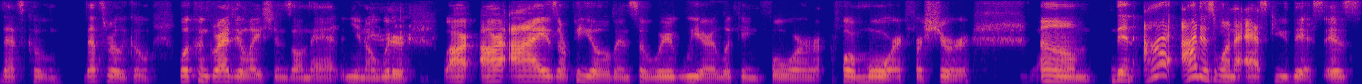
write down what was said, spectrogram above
that's cool that's really cool. Well, congratulations on that. You know, we're our our eyes are peeled, and so we're we are looking for for more for sure. Yeah. Um, then I I just want to ask you this as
